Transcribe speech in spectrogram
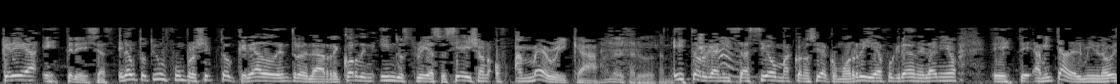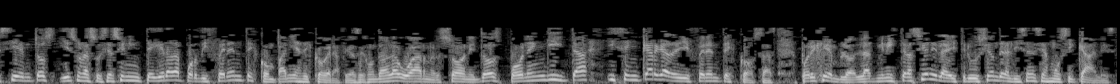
Crea Estrellas. El autotune fue un proyecto creado dentro de la Recording Industry Association of America. Esta organización, más conocida como RIA, fue creada en el año este, a mitad del 1900 y es una asociación integrada por diferentes compañías discográficas. Se juntaron la Warner, Sony, todos ponen guita y se encarga de diferentes cosas. Por ejemplo, la administración y la distribución de las licencias musicales.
